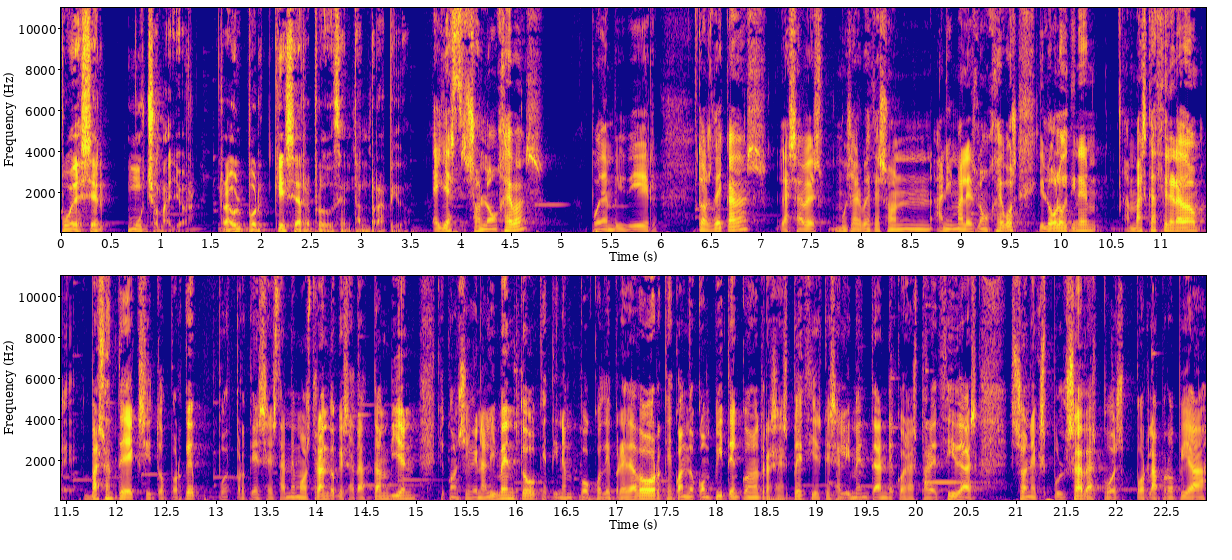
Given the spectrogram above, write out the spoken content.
puede ser mucho mayor. Raúl, ¿por qué se reproducen tan rápido? Ellas son longevas, pueden vivir dos décadas. Las aves muchas veces son animales longevos y luego lo que tienen más que acelerado bastante éxito. ¿Por qué? Pues porque se están demostrando que se adaptan bien, que consiguen alimento, que tienen poco depredador, que cuando compiten con otras especies que se alimentan de cosas parecidas son expulsadas pues por la propia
